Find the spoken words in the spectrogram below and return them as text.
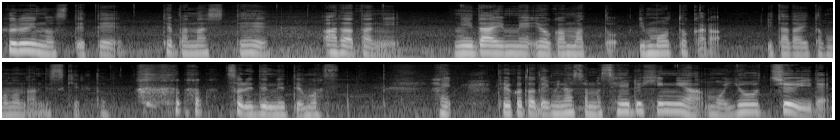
古いの捨てて手放して新たに2代目ヨガマット妹からいただいたものなんですけれど。それで寝てます。はい、ということで皆様セール品にはもう要注意で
